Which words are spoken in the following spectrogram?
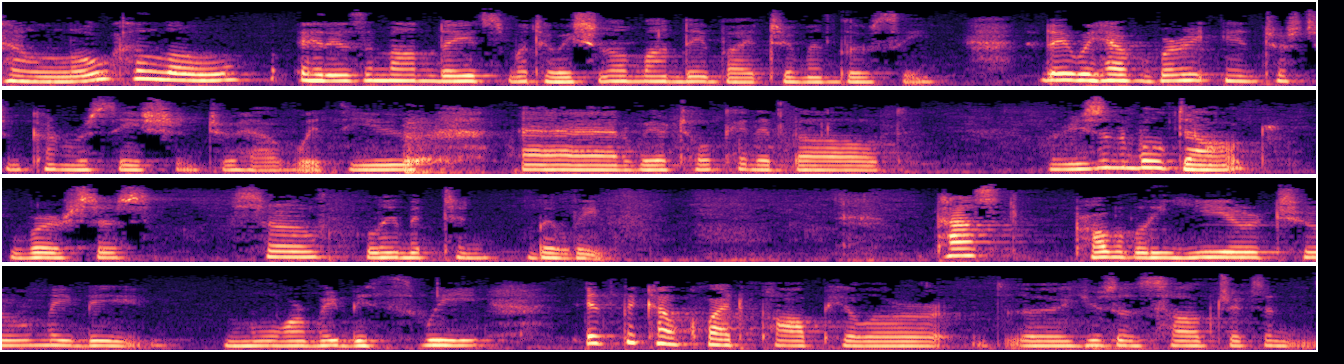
Hello, hello. It is a Monday. It's Motivational Monday by Jim and Lucy. Today we have a very interesting conversation to have with you, and we are talking about reasonable doubt versus self-limiting belief. Past probably year two, maybe more, maybe three, it's become quite popular uh, using subjects in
